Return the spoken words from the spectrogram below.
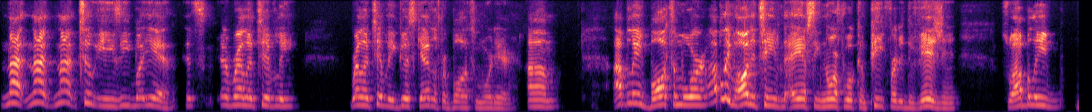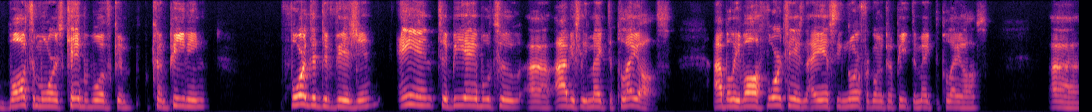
not not not too easy, but yeah, it's a relatively relatively good schedule for Baltimore there. Um, I believe Baltimore, I believe all the teams in the AFC North will compete for the division. So I believe Baltimore is capable of com- competing for the division and to be able to uh, obviously make the playoffs. I believe all four teams in the AFC North are going to compete to make the playoffs. Uh,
